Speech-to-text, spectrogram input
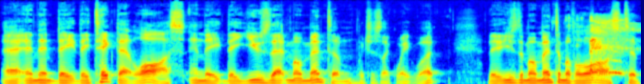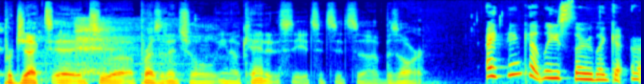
Uh, and then they they take that loss and they they use that momentum, which is like, wait, what? They use the momentum of a loss to project uh, into a presidential, you know, candidacy. It's it's it's uh, bizarre. I think at least though, like uh,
